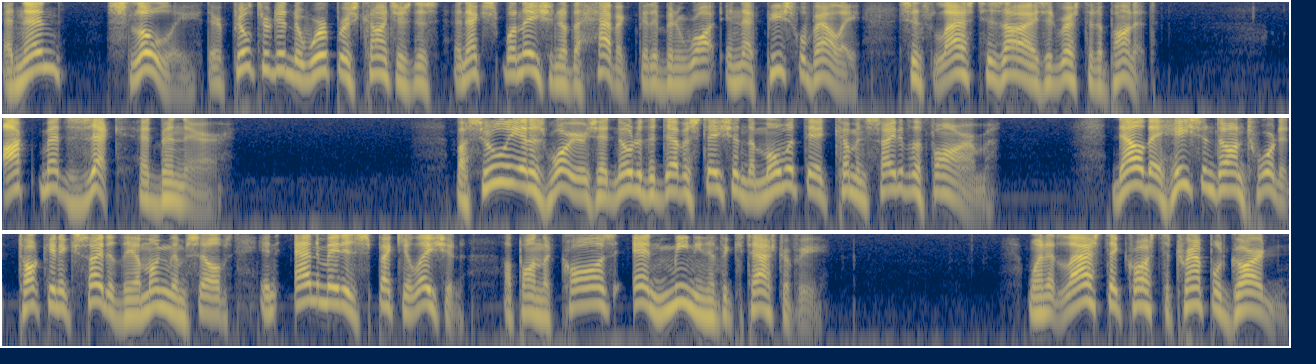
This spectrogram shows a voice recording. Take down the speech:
And then, slowly, there filtered into Werper's consciousness an explanation of the havoc that had been wrought in that peaceful valley since last his eyes had rested upon it. Achmet Zek had been there. Basuli and his warriors had noted the devastation the moment they had come in sight of the farm. Now they hastened on toward it, talking excitedly among themselves in animated speculation upon the cause and meaning of the catastrophe. When at last they crossed the trampled garden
